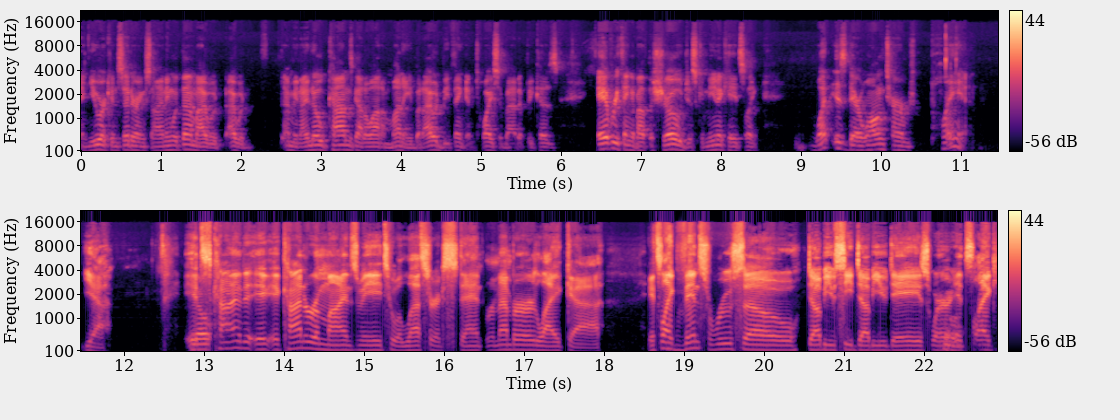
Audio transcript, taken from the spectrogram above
you were considering signing with them, I would, I would, I mean, I know Khan's got a lot of money, but I would be thinking twice about it because everything about the show just communicates like, what is their long-term plan? Yeah it's kind of it, it kind of reminds me to a lesser extent remember like uh it's like vince russo wcw days where cool. it's like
